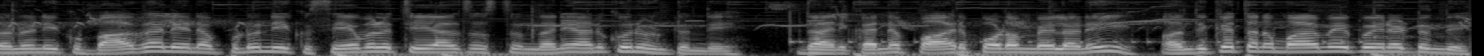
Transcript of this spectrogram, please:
తను నీకు బాగా లేనప్పుడు నీకు సేవలు చేయాల్సి వస్తుందని అనుకుని ఉంటుంది. దానికన్నా పారిపోవడం మేలని అందుకే తను మాయమైపోయినట్టుంది.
